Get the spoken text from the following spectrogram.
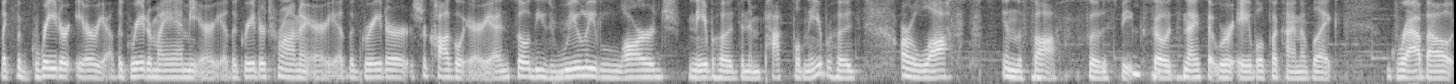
like the greater area, the greater Miami area, the greater Toronto area, the greater Chicago area. And so these really large neighborhoods and impactful neighborhoods are lost in the sauce, so to speak. Mm-hmm. So it's nice that we're able to kind of like grab out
